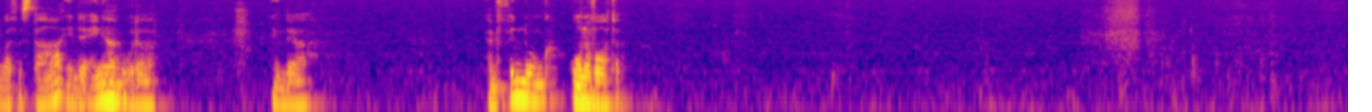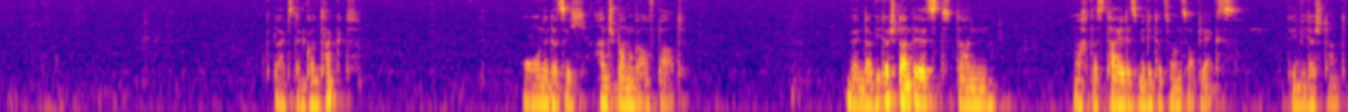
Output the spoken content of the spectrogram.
Was ist da in der Enge oder in der Empfindung ohne Worte? Du bleibst in Kontakt, ohne dass sich Anspannung aufbaut. Wenn da Widerstand ist, dann macht das Teil des Meditationsobjekts den Widerstand.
